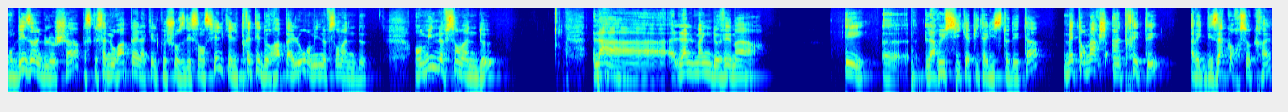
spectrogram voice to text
On désingue le chat parce que ça nous rappelle à quelque chose d'essentiel qui est le traité de Rapallo en 1922. En 1922, l'Allemagne de Weimar et euh, la Russie capitaliste d'État mettent en marche un traité avec des accords secrets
